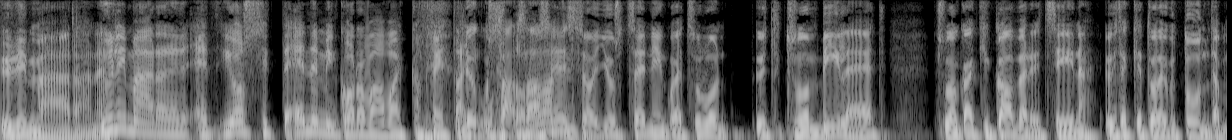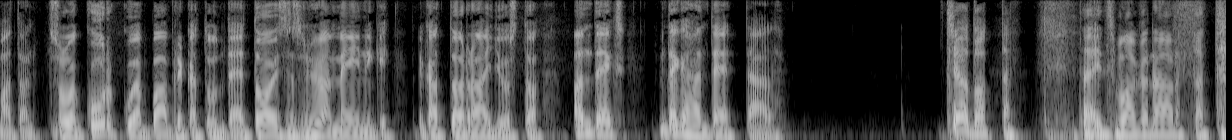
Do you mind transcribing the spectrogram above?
ylimääräinen. ylimääräinen, että jos sitten enemmän korvaa vaikka No, kun fetajuustolla. sa- salaatissa on just se, niin kuin, että sulla on, sulla on bileet, sulla on kaikki kaverit siinä, yhtäkkiä tulee joku tuntematon. Sulla on kurkku ja paprika tuntee toisensa, hyvä meininki, ne katsoo raajuustoa. Anteeksi, mitäköhän teet täällä? Se on totta. Tämä itse mua alkoi naurattaa, että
